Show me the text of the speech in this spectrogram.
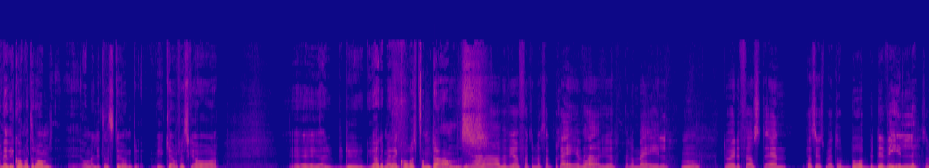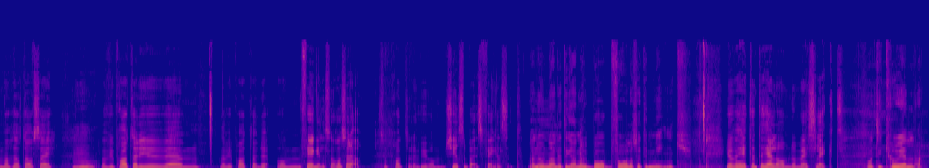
Men vi kommer till dem eh, om en liten stund. Vi kanske ska ha... Eh, du hade med dig korrespondens. Ja, men vi har fått en massa brev här ju, eller mejl. Mm. Då är det först en person som heter Bob DeVille som har hört av sig. Mm. Och vi pratade ju, ehm, när vi pratade om fängelser och sådär, så pratade vi om Kirsebergsfängelset. Man undrar lite grann hur Bob förhåller sig till mink Jag vet inte heller om de är släkt. och till Cruella.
